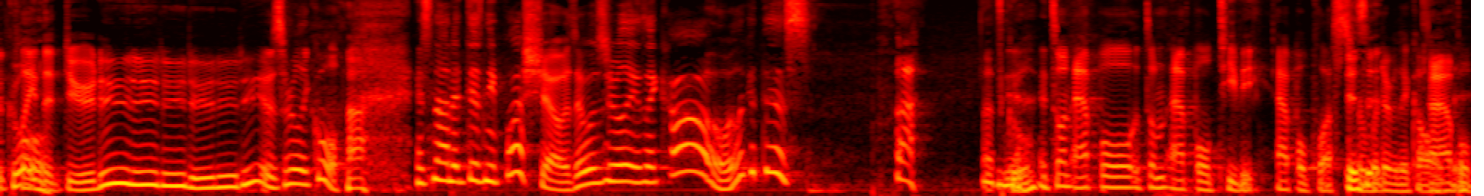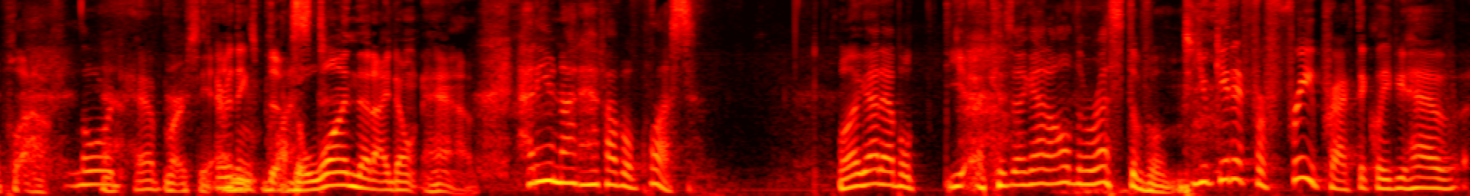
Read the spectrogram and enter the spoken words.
it Cool. played the do do do do do do do. It was really cool. It's not a Disney Plus show. It was really like, oh, look at this. That's cool. Yeah, it's on Apple. It's on Apple TV, Apple Plus, Is or it whatever they call Apple it. Apple Plus. Oh, Lord have mercy. Everything's And the, the one that I don't have. How do you not have Apple Plus? Well, I got Apple, yeah, because I got all the rest of them. You get it for free practically if you have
